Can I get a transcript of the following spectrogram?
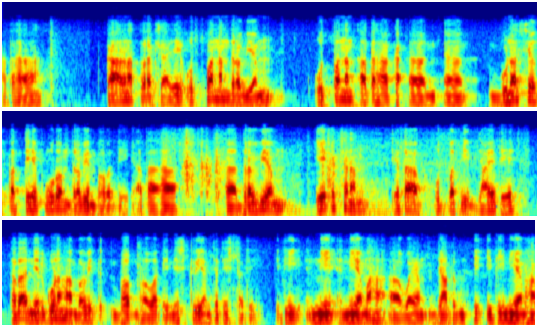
अतः कारणत्वरक्षायै उत्पन्नं द्रव्यम्, उत्पन्नम् अतः गुणस्य उत्पत्तिः पूर्वं द्रव्यं भवति। अतः द्रव्यम् एकक्षणं यथा उत्पत्तिः जायते तदा निर्गुणः भवित् भवति निष्क्रियं च तिष्ठति इति नियमः वयं ज्ञातुम् इति नियमः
